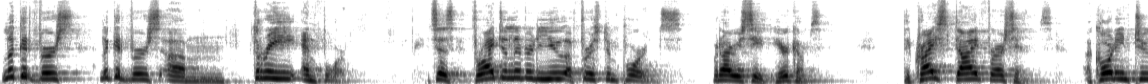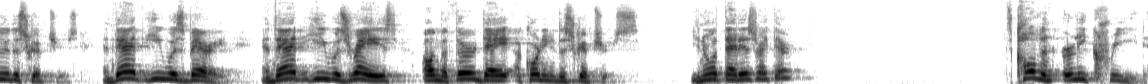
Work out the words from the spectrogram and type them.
Look at verse, look at verse um, 3 and 4. It says, For I deliver to you of first importance what I received. Here comes. That Christ died for our sins, according to the scriptures, and that he was buried, and that he was raised on the third day, according to the scriptures. You know what that is right there? It's called an early creed.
